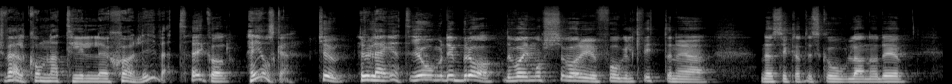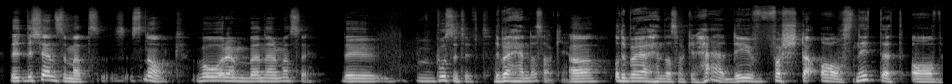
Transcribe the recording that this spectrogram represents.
Och välkomna till Sjölivet. Hej Karl. Hej Oskar. Kul. Hur är läget? Jo, men det är bra. Det var i morse var det ju fågelkvitter när jag, när jag cyklade till skolan. Och det, det, det känns som att snart, våren börjar närma sig. Det är positivt. Det börjar hända saker. Ja, Och det börjar hända saker här. Det är ju första avsnittet av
